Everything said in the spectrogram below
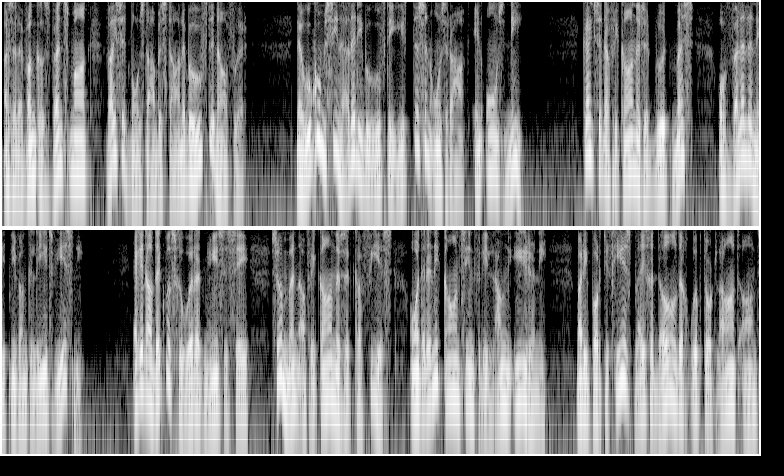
As hulle winkels wins maak, wys dit mos daar bestaan 'n behoefte daarvoor. Nou hoekom sien hulle die behoefte hier tussen ons raak en ons nie? Kyk Suid-Afrikaners dit bloot mis of wil hulle net nie winkeliers wees nie? Ek het al dikwels gehoor dat mense sê so min Afrikaners het kafees omdat hulle nie kans sien vir die lang ure nie maar die Portugees bly geduldig oop tot laat aand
